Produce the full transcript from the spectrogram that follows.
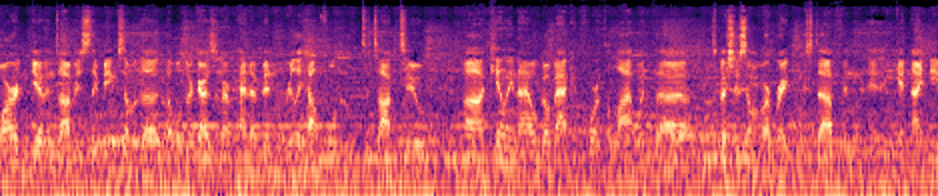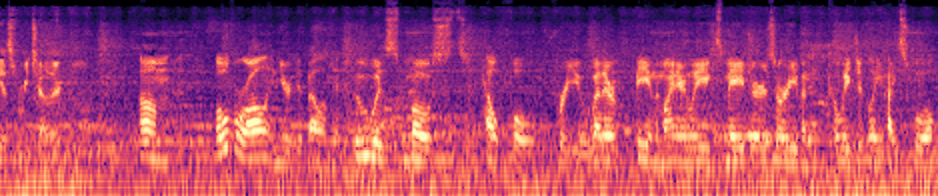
Bard and Givens, obviously being some of the, the older guys in our pen, have been really helpful to, to talk to. Uh, Kelly and I will go back and forth a lot with, uh, especially some of our breaking stuff and, and getting ideas from each other. Um, overall, in your development, who was most helpful for you, whether it be in the minor leagues, majors, or even collegiately, high school?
